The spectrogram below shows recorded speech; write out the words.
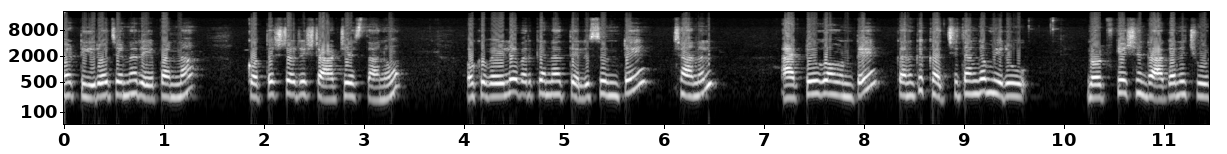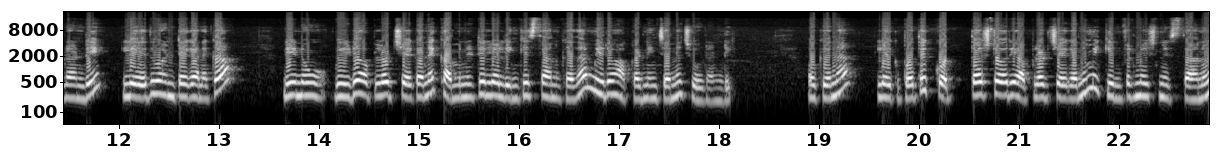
బట్ ఈరోజైనా రేపన్నా కొత్త స్టోరీ స్టార్ట్ చేస్తాను. ఒకవేళ ఎవరికైనా తెలుసుంటే ఛానల్ యాక్టివ్గా ఉంటే కనుక ఖచ్చితంగా మీరు నోటిఫికేషన్ రాగానే చూడండి. లేదు అంటే కనుక నేను వీడియో అప్లోడ్ చేయగానే కమ్యూనిటీలో లింక్ ఇస్తాను కదా మీరు అక్కడి నుంచైనా చూడండి. ఓకేనా? లేకపోతే కొత్త స్టోరీ అప్లోడ్ చేయగానే మీకు ఇన్ఫర్మేషన్ ఇస్తాను.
